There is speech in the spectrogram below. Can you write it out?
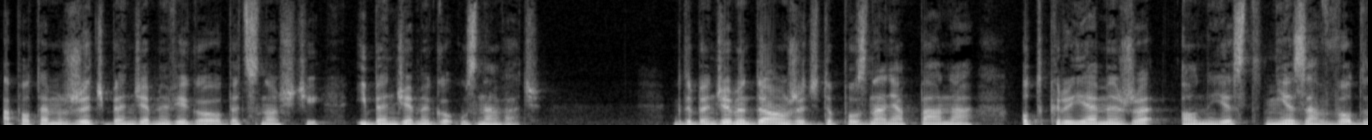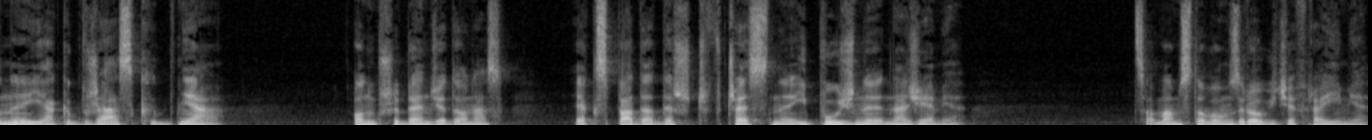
a potem żyć będziemy w Jego obecności i będziemy Go uznawać. Gdy będziemy dążyć do poznania Pana, odkryjemy, że On jest niezawodny jak brzask dnia. On przybędzie do nas, jak spada deszcz wczesny i późny na ziemię. Co mam z Tobą zrobić, Efraimie?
